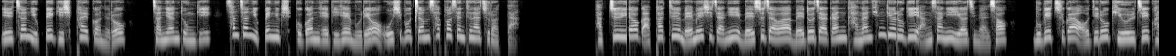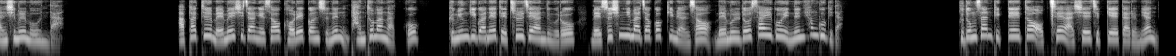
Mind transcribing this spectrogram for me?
1,628건으로 전년 동기 3,669건에 비해 무려 55.4%나 줄었다. 박주희역 아파트 매매 시장이 매수자와 매도자 간 강한 힘겨루기 양상이 이어지면서 무게추가 어디로 기울지 관심을 모은다. 아파트 매매 시장에서 거래 건수는 반토막 났고 금융기관의 대출 제한 등으로 매수 심리마저 꺾이면서 매물도 쌓이고 있는 형국이다. 부동산 빅데이터 업체 아실 집계에 따르면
